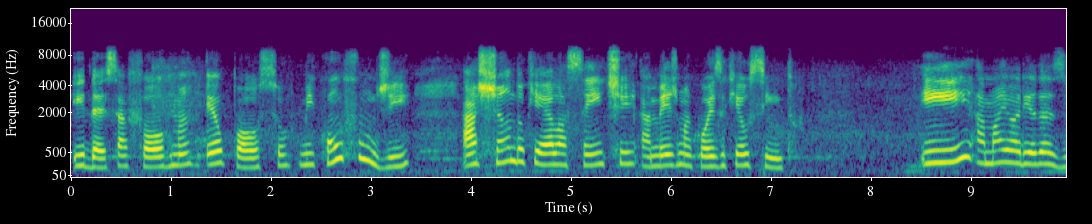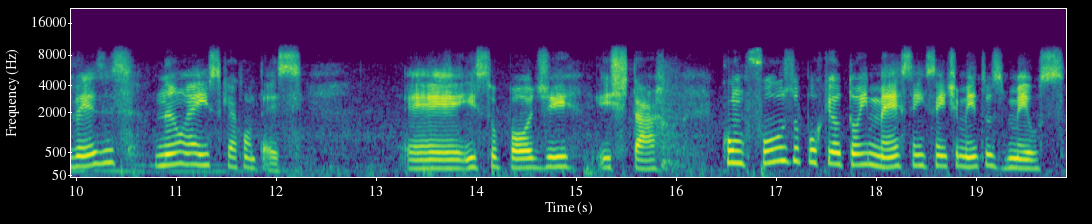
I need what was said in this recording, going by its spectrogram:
E dessa forma eu posso me confundir achando que ela sente a mesma coisa que eu sinto. E a maioria das vezes não é isso que acontece. É, isso pode estar confuso porque eu estou imersa em sentimentos meus.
